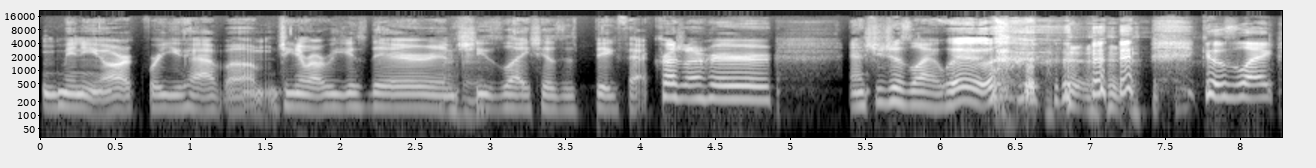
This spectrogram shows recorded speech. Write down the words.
mini arc where you have um Gina Rodriguez there, and she's like, she has this big fat crush on her. And she's just like, whoa. Because, like,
